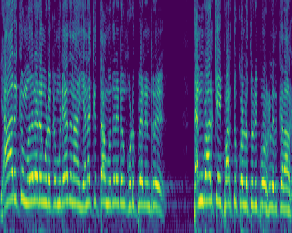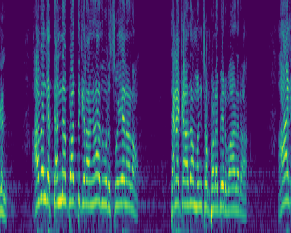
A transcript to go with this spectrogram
யாருக்கும் முதலிடம் கொடுக்க முடியாது நான் எனக்குத்தான் முதலிடம் கொடுப்பேன் என்று தன் வாழ்க்கையை பார்த்து கொள்ள துடிப்பவர்கள் இருக்கிறார்கள். அவங்க தன்னை பார்த்துக்கிறாங்கன்னா அது ஒரு சுயநலம். தனக்காக தான் மனுஷன் பல பேர் வாழறான். ஆக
